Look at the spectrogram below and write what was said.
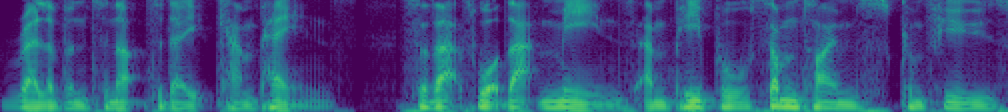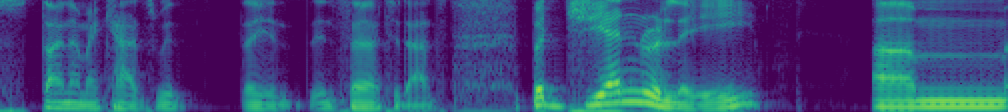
relevant and up to date campaigns. So that's what that means, and people sometimes confuse dynamic ads with the inserted ads, but generally um,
